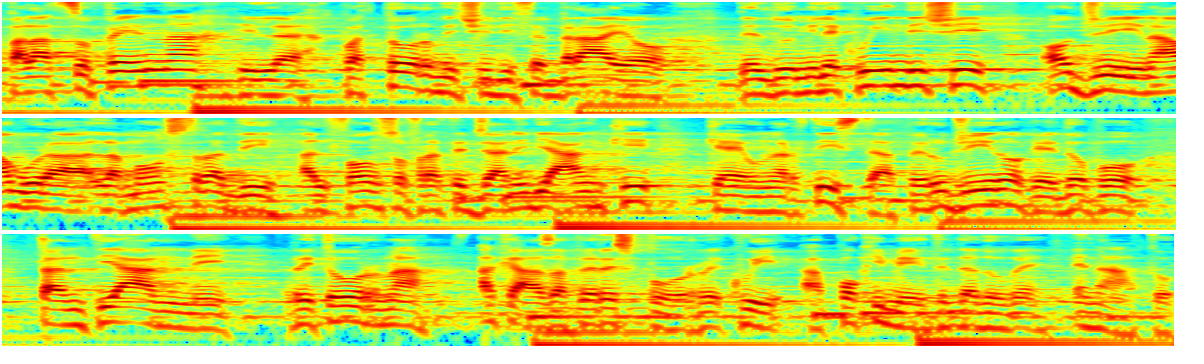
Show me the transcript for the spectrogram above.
Palazzo Penna, il 14 di febbraio del 2015. Oggi inaugura la mostra di Alfonso Fratteggiani Bianchi, che è un artista perugino che dopo tanti anni ritorna a casa per esporre qui a pochi metri da dove è nato.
